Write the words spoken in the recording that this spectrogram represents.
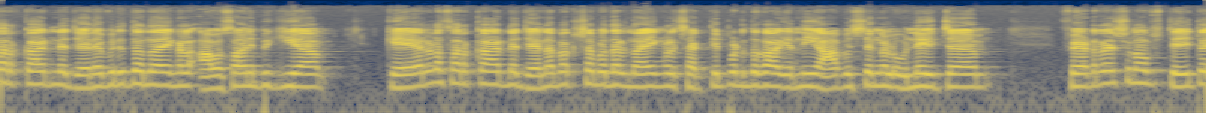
സർക്കാരിന്റെ ജനവിരുദ്ധ നയങ്ങൾ അവസാനിപ്പിക്കുക കേരള സർക്കാരിന്റെ ജനപക്ഷ ബദൽ നയങ്ങൾ ശക്തിപ്പെടുത്തുക എന്നീ ആവശ്യങ്ങൾ ഉന്നയിച്ച് federation of state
